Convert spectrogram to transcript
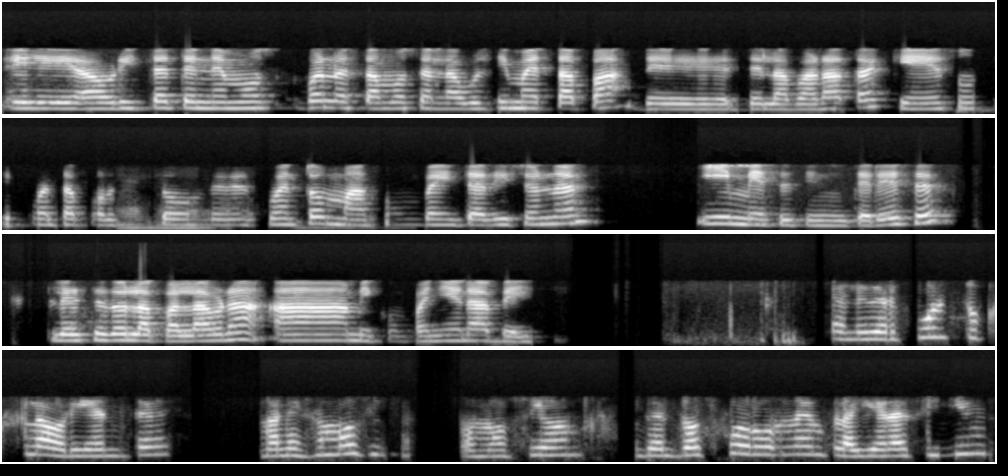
Eh, ahorita tenemos, bueno, estamos en la última etapa de, la barata, que es un 50% de descuento más un 20 adicional y meses sin intereses. Le cedo la palabra a mi compañera Basie. En Liverpool Tuxla Oriente manejamos promoción del 2 por 1 en playeras y jeans.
